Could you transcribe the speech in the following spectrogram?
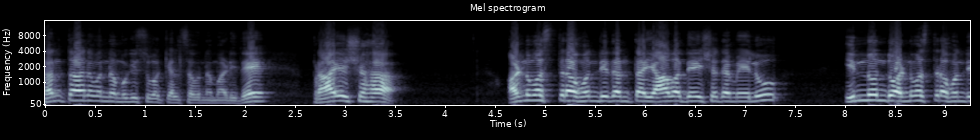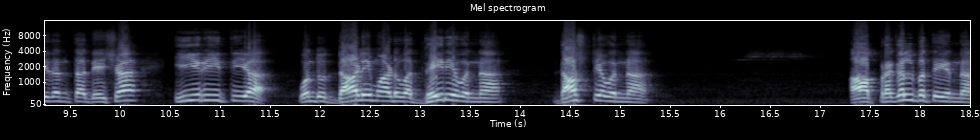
ಸಂತಾನವನ್ನು ಮುಗಿಸುವ ಕೆಲಸವನ್ನು ಮಾಡಿದೆ. ಪ್ರಾಯಶಃ ಅಣ್ವಸ್ತ್ರ ಹೊಂದಿದಂಥ ಯಾವ ದೇಶದ ಮೇಲೂ ಇನ್ನೊಂದು ಅಣ್ವಸ್ತ್ರ ಹೊಂದಿದಂಥ ದೇಶ ಈ ರೀತಿಯ ಒಂದು ದಾಳಿ ಮಾಡುವ ಧೈರ್ಯವನ್ನು, ದಾಷ್ಟ್ಯವನ್ನು, ಆ ಪ್ರಗಲ್ಭತೆಯನ್ನು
